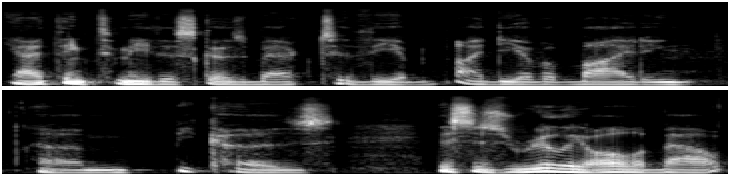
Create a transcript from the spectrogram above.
Yeah, I think to me this goes back to the idea of abiding um, because this is really all about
